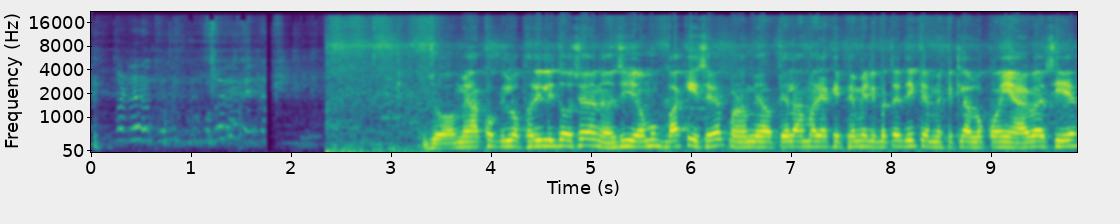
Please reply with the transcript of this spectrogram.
જો અમે આખો કિલ્લો ફરી લીધો છે અને હજી અમુક બાકી છે, પણ અમે પહેલાં અમારી આખી ફેમિલી બતાવી દઈએ કે અમે કેટલા લોકો અહીંયા આવ્યા છીએ.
